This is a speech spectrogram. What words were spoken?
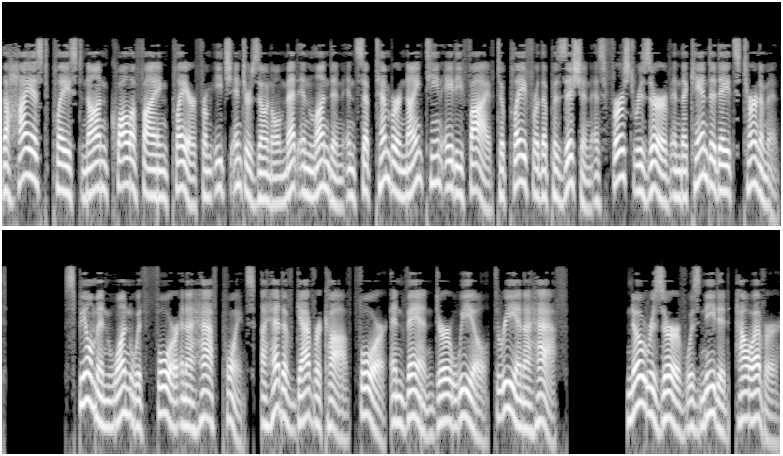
The highest-placed non-qualifying player from each interzonal met in London in September 1985 to play for the position as first reserve in the candidates tournament. Speelman won with four and a half points, ahead of Gavrikov four and Van der Wiel three and a half. No reserve was needed, however.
